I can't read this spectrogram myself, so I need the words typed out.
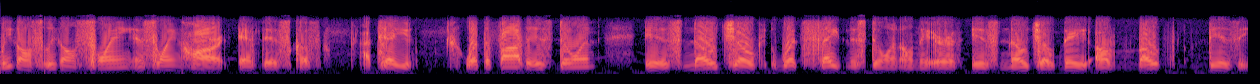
we gonna we gonna swing and swing hard at this because I tell you, what the Father is doing is no joke. What Satan is doing on the earth is no joke. They are both busy,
